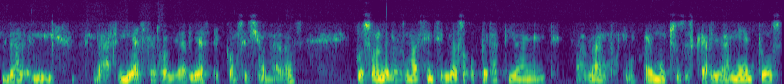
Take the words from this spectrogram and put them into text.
las vías ferroviarias concesionadas, pues son de las más inseguras operativamente hablando. Hay muchos descarrilamientos,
